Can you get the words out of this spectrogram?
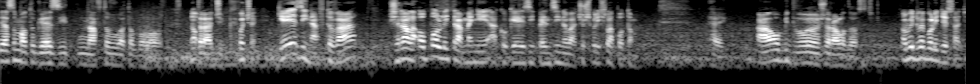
ja som mal tu GSI naftovú a to bolo No, tragic. Počkaj, GSI naftová žrala o pol litra menej ako GSI benzínová, čož prišla potom. Hej. A obidvoje žralo dosť. Obidve boli 10.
